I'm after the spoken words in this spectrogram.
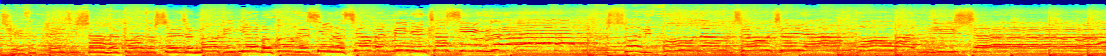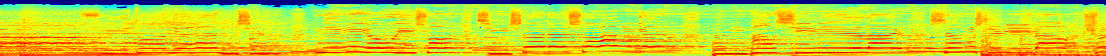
却在北京、上海、广州、深圳某天夜晚忽然醒来，像被命运叫醒了，说你不能就这样过完一生。许多年前，双清澈的双眼，奔跑起来像是一道春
